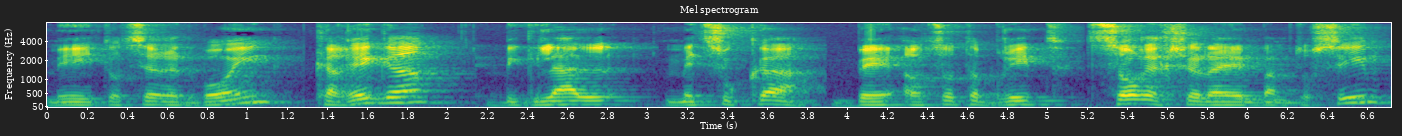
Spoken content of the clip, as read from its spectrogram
מתוצרת בואינג. כרגע, בגלל מצוקה בארצות הברית, צורך שלהם במטוסים,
